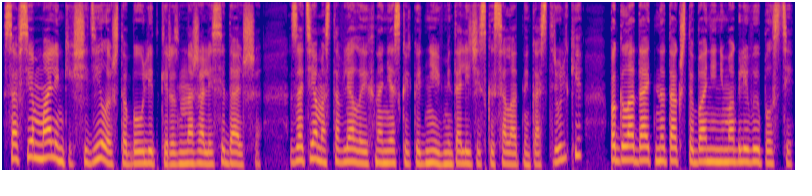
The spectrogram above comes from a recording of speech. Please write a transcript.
Совсем маленьких щадила, чтобы улитки размножались и дальше. Затем оставляла их на несколько дней в металлической салатной кастрюльке, поголодать, но так, чтобы они не могли выползти,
